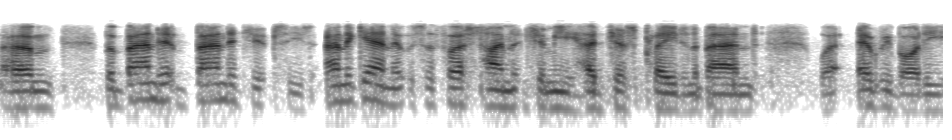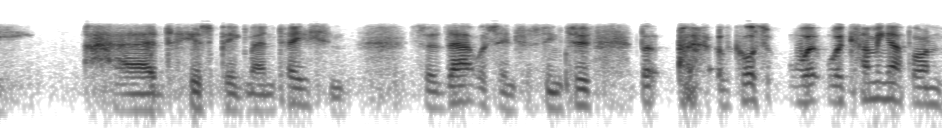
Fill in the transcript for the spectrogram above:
Um, but Bandit, Bandit Gypsys, and again, it was the first time that Jimi had just played in a band where everybody had his pigmentation. So that was interesting too. But of course, we're, we're coming up on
